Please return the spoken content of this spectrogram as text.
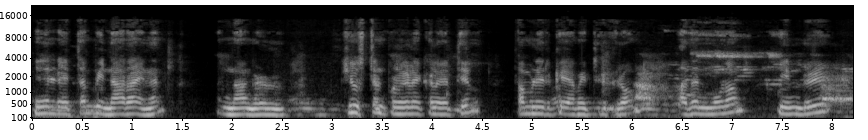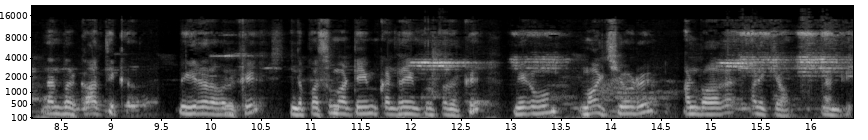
இதனுடைய தம்பி நாராயணன். நாங்கள் ஹியூஸ்டன் பல்கலைக்கழகத்தில் தமிழ் இருக்கை அமைத்திருக்கிறோம். அதன் மூலம் இன்று நண்பர் கார்த்திக் வீரர் அவருக்கு இந்த பசுமாட்டையும் கன்றையும் கொடுப்பதற்கு மிகவும் மகிழ்ச்சியோடு அன்பாக அளிக்கிறோம். நன்றி.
